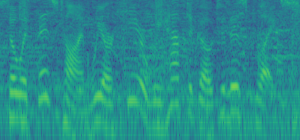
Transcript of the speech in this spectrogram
So at this time we are here, we have to go to this place.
